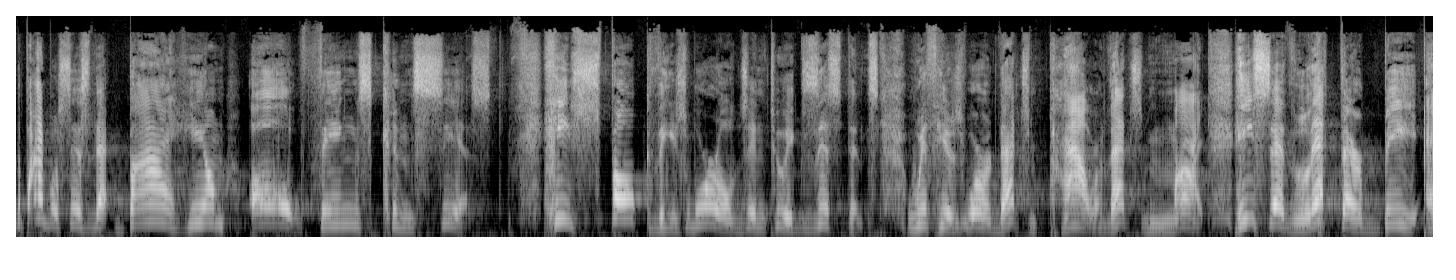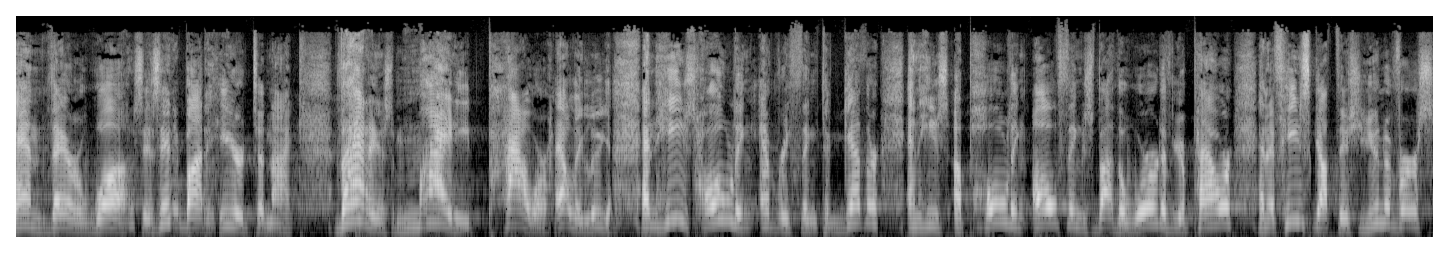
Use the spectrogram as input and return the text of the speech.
the Bible says that by him all things consist. He spoke these worlds into existence with His word. That's power, that's might. He said, Let there be, and there was. Is anybody here tonight? That is mighty power. Hallelujah. And He's holding everything together, and He's upholding all things by the word of your power. And if He's got this universe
